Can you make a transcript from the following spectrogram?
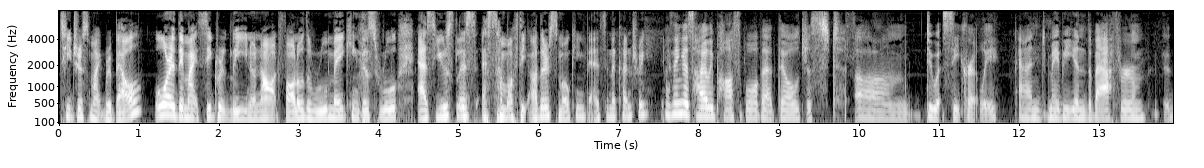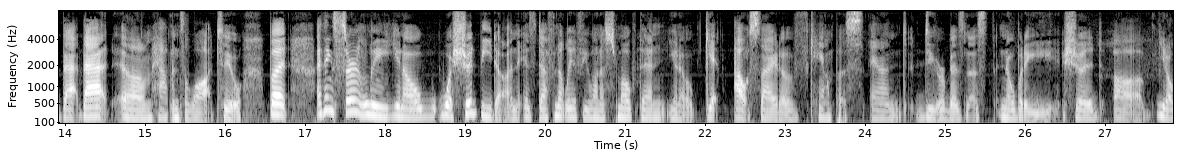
teachers might rebel? Or they might secretly, you know, not follow the rule, making this rule as useless as some of the other smoking bans in the country? I think it's highly possible that they'll just um, do it secretly and maybe in the bathroom. That that um, happens a lot too. But I think certainly, you know, what should be done is definitely if you want to smoke, then you know, get outside of campus and do your business. Nobody should, uh, you know,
